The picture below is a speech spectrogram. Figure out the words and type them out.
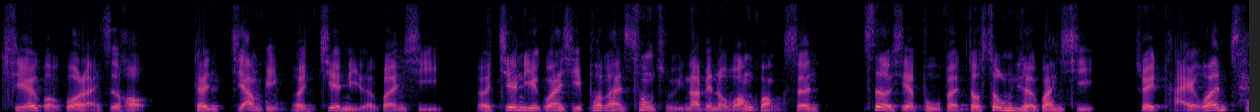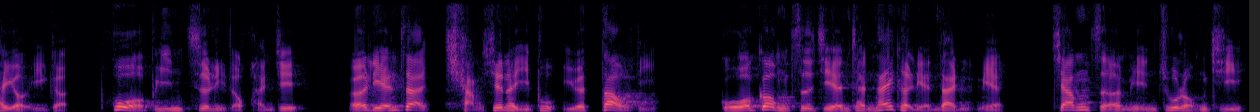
结果过来之后，跟江炳坤建立了关系，而建立关系，碰看宋楚瑜那边的王广生，这些部分都树立了关系，所以台湾才有一个破冰之旅的环境。而连战抢先了一步，因为到底国共之间在那个年代里面。江泽民、朱镕基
